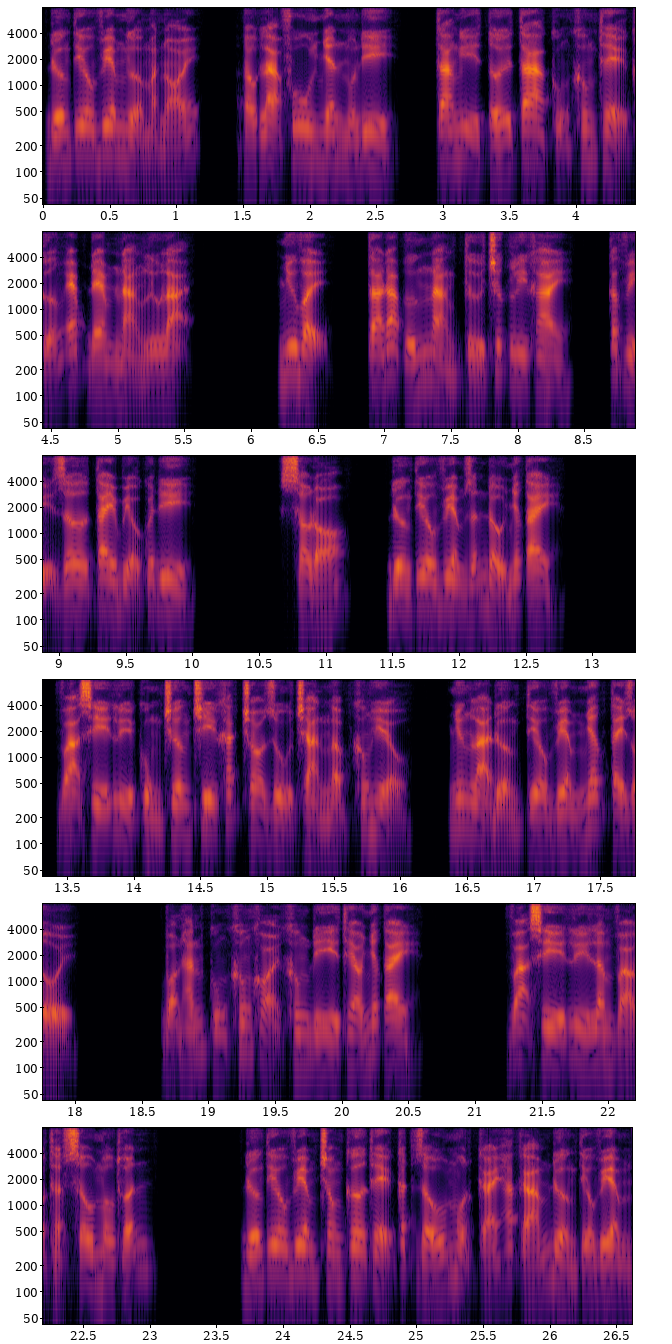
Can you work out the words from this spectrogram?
Đường tiêu viêm ngửa mặt nói, tàu là phu nhân muốn đi, ta nghĩ tới ta cũng không thể cưỡng ép đem nàng lưu lại. Như vậy, ta đáp ứng nàng từ trước ly khai, các vị dơ tay biểu quyết đi. Sau đó, đường tiêu viêm dẫn đầu nhấc tay. Vạ sĩ lì cùng Trương Chi khắc cho dù tràn ngập không hiểu, nhưng là đường tiêu viêm nhấc tay rồi. Bọn hắn cũng không khỏi không đi theo nhấc tay. Vạ sĩ lì lâm vào thật sâu mâu thuẫn. Đường tiêu viêm trong cơ thể cất giấu một cái hắc ám đường tiêu viêm,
